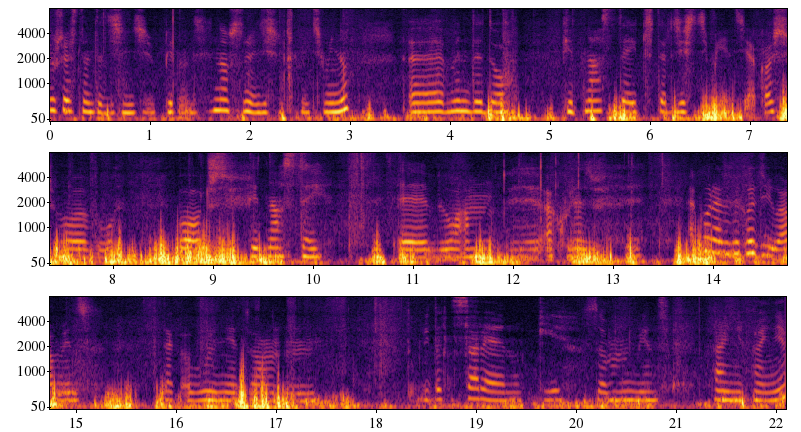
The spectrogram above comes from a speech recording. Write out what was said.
już jestem te 10, 15, no w sumie 10-5 minut. E, będę do 15.45 jakoś, bo było, bo o 15 e, byłam, e, akurat, akurat wychodziłam, więc tak ogólnie to mm, tu widać sarenki są, więc fajnie, fajnie.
